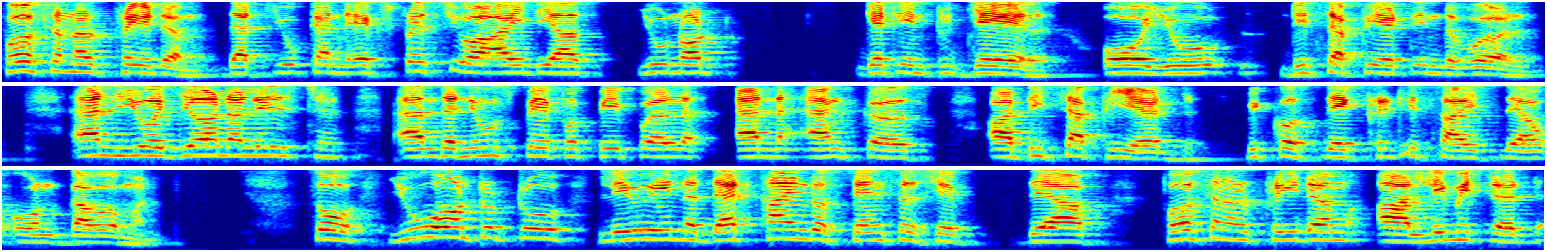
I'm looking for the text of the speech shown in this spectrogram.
personal freedom that you can express your ideas, you not get into jail or you disappeared in the world? And your journalist and the newspaper people and anchors are disappeared because they criticize their own government. So you wanted to live in that kind of censorship, their personal freedom are limited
